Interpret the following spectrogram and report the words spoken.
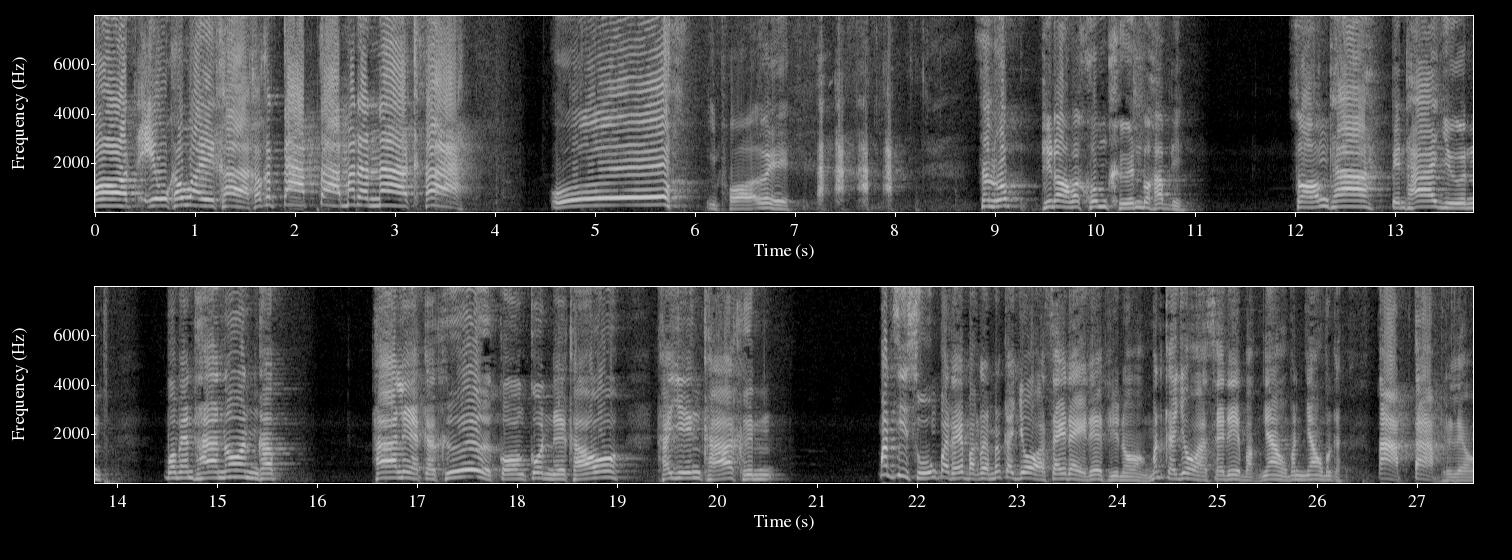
กอดเอวเขาไว้ค่ะ เขาก็ตาบตามมาด้านหน้าค่ะ โอ้อีพอเอ้ย สรุปพี่น้องว่าคมขืนบ่ครับนี่ สองท่าเป็นท่ายืนบ่แมนท่านอนครับท่าแรกก็คือกองก้นในเขาขยิงขาขึ้น มันสิสูงไปได้บักนั้นมันก็ย่อใส่ได้เด้พี่น้อง มันก็ย่อใส่ได้บักเหย้ามันเหย้ามันก็ตาบตาบเลยแล้ว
